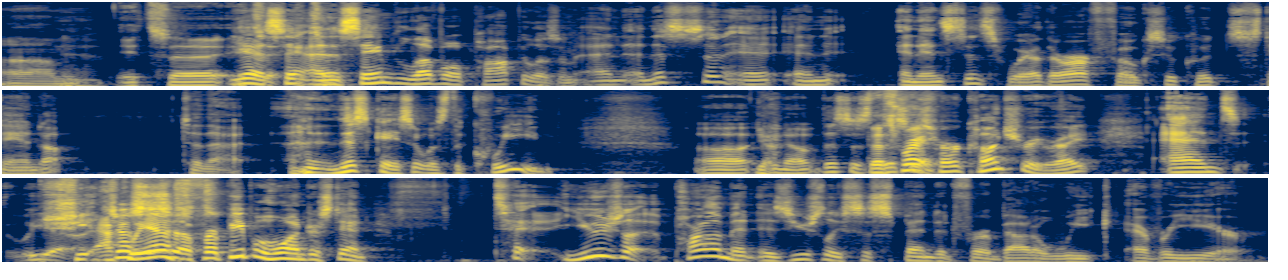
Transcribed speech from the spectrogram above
Um, It's a it's Yeah, a- same, and the same level of populism, and and this is an, an an instance where there are folks who could stand up to that. In this case, it was the Queen. Uh, You know, this is That's this right. is her country, right? And yeah, She just acquiesced. uh, for people who understand, t- usually Parliament is usually suspended for about a week every year.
